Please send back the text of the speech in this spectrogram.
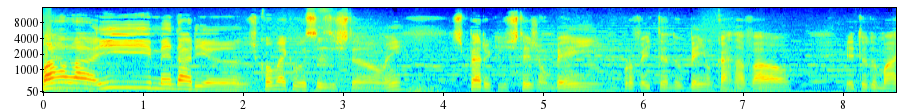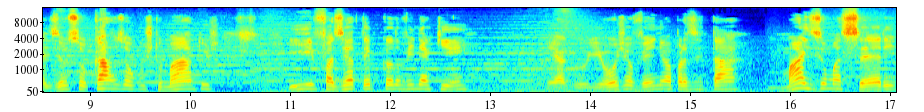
Fala aí, mendarianos, como é que vocês estão, hein? Espero que estejam bem, aproveitando bem o carnaval e tudo mais. Eu sou Carlos Augusto Matos e fazia tempo que eu não vim aqui, hein? E hoje eu venho apresentar mais uma série,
